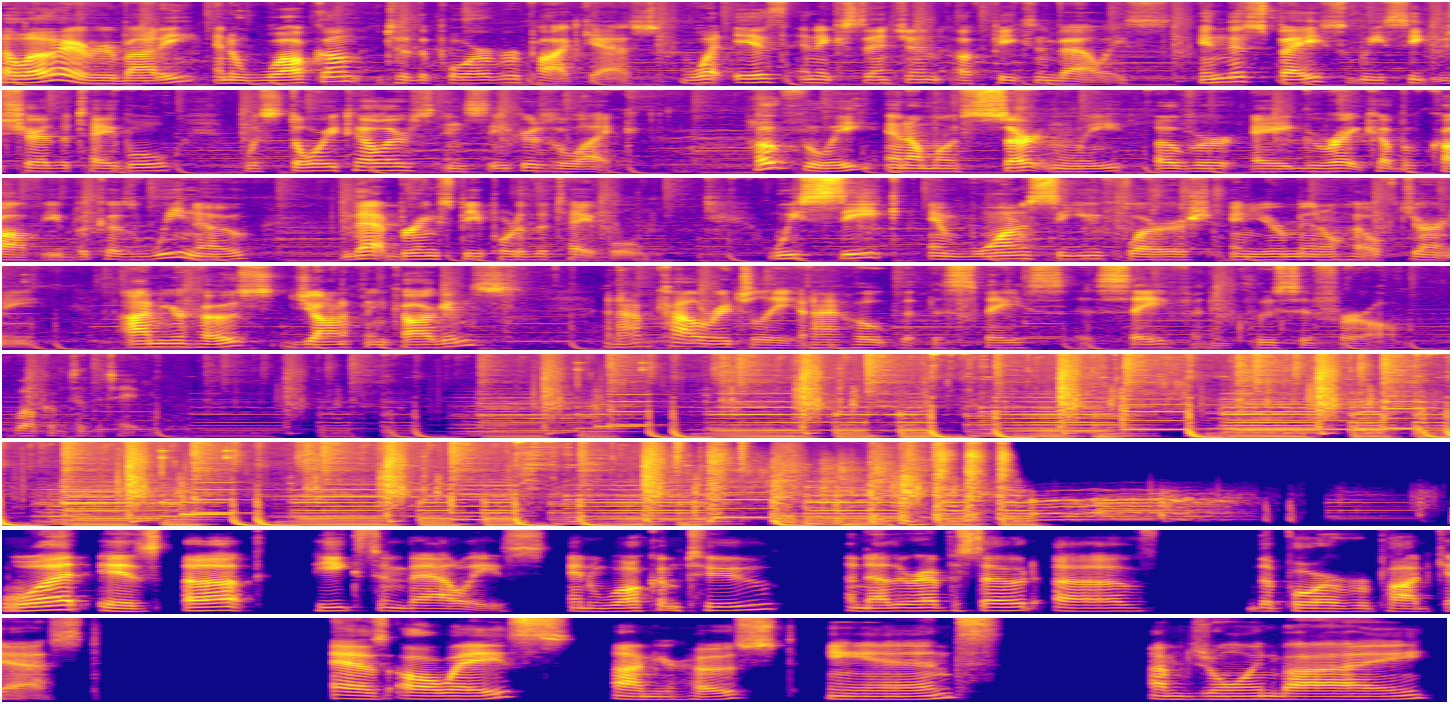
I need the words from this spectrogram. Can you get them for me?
Hello, everybody, and welcome to the Pour Over Podcast. What is an extension of Peaks and Valleys? In this space, we seek to share the table with storytellers and seekers alike. Hopefully, and almost certainly, over a great cup of coffee because we know that brings people to the table. We seek and want to see you flourish in your mental health journey. I'm your host, Jonathan Coggins. And I'm Kyle Ridgely, and I hope that this space is safe and inclusive for all. Welcome to the table. What is up, peaks and valleys? And welcome to another episode of the Pour Over Podcast. As always, I'm your host, and I'm joined by,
